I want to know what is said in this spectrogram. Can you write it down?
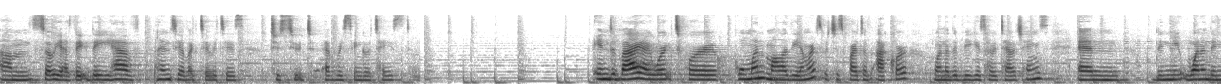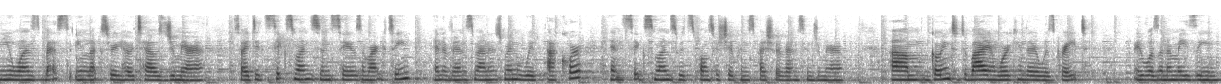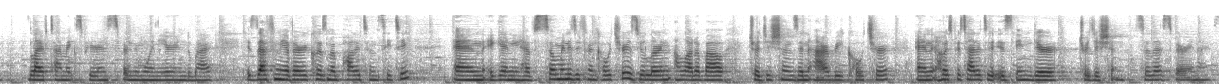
Um, so yes, they, they have plenty of activities to suit every single taste. In Dubai, I worked for Pullman Mall of the Emirates, which is part of Accor, one of the biggest hotel chains, and new, one of the new ones best in luxury hotels, Jumeirah. So I did six months in sales and marketing and events management with Accor, and six months with sponsorship and special events in Jumeirah. Um, going to Dubai and working there was great. It was an amazing lifetime experience spending one year in Dubai. It's definitely a very cosmopolitan city and again, you have so many different cultures. You learn a lot about traditions and Arabic culture, and hospitality is in their tradition. So that's very nice.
